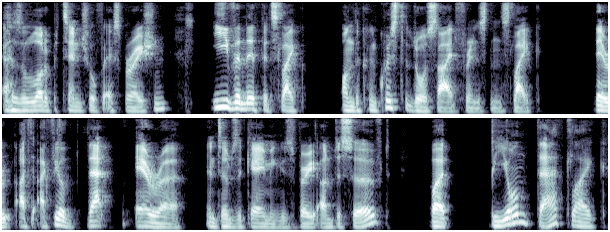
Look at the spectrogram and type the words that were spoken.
has a lot of potential for exploration, even if it's like on the conquistador side, for instance. Like there, I, I feel that era in terms of gaming is very underserved. But beyond that, like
